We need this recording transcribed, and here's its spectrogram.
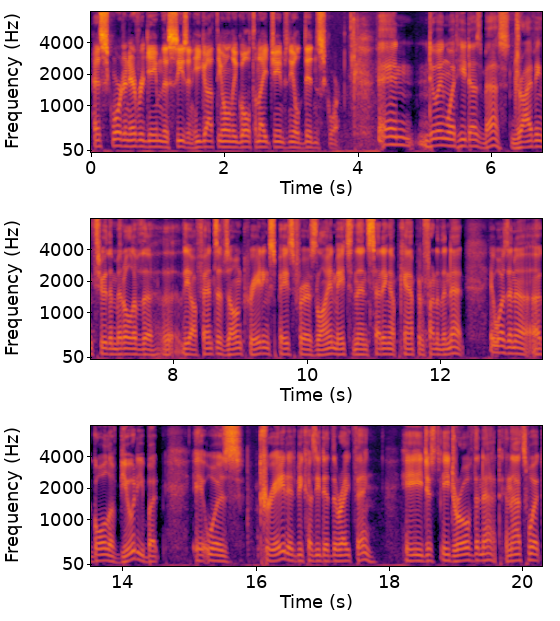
has scored in every game this season. He got the only goal tonight. James Neal didn't score. And doing what he does best, driving through the middle of the, the, the offensive zone, creating space for his line mates, and then setting up camp in front of the net. It wasn't a, a goal of beauty, but it was created because he did the right thing. He just he drove the net, and that's what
